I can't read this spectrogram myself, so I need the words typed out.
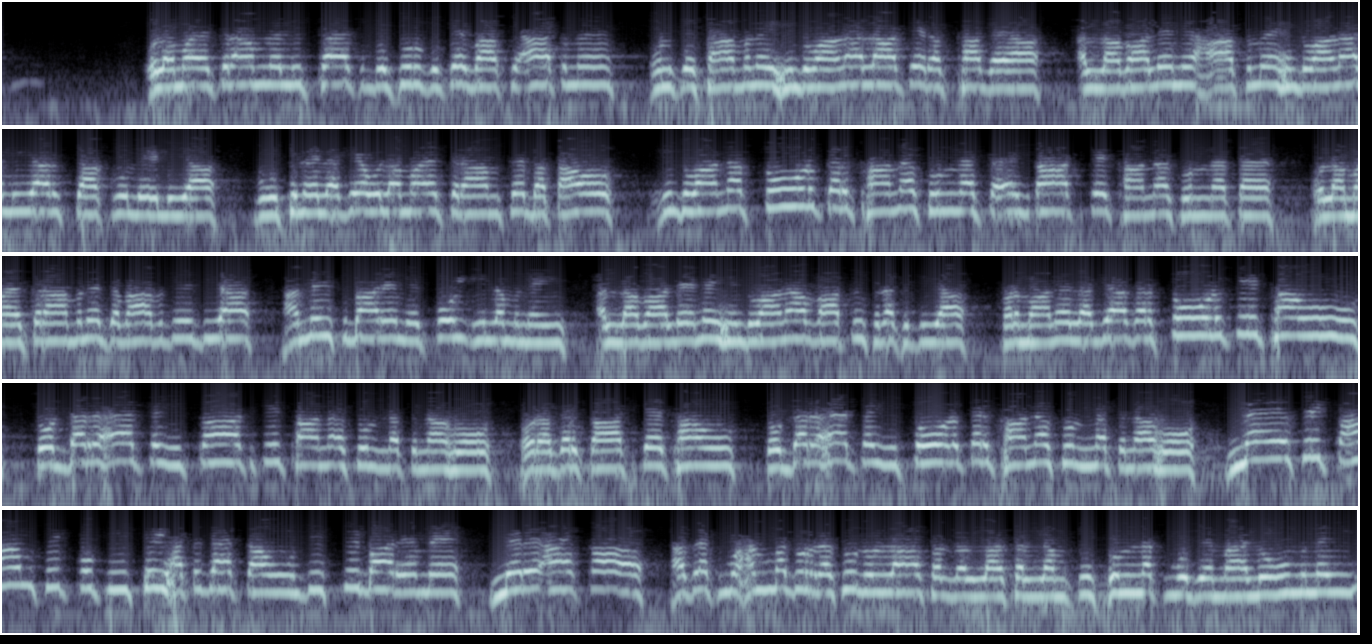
علماء اکرام نے لکھا ہے کہ بزرگ کے واقعات میں ان کے سامنے ہندوانا لا کے رکھا گیا۔ اللہ والے نے ہاتھ میں ہندوانا لیا اور چاقو لے لیا۔ پوچھنے لگے علماء اکرام سے، بتاؤ ہندوانا توڑ کر کھانا سنت ہے کاٹ کے کھانا سنت ہے۔ علماء اکرام نے جواب دے دیا، ہمیں اس بارے میں کوئی علم نہیں۔ اللہ والے نے ہندوانا واپس رکھ دیا۔ فرمانے لگے، اگر توڑ کے کھاؤں تو ڈر ہے کہیں کاٹ کے کھانا سنت نہ ہو، اور اگر کاٹ کے کھاؤں تو ڈر ہے کہیں توڑ کر کھانا سنت نہ ہو۔ میں ایسے کام سے کو پیچھے ہٹ جاتا ہوں جس کے بارے میں میرے آقا حضرت محمد الرسول اللہ صلی اللہ علیہ وسلم کی سنت مجھے معلوم نہیں۔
